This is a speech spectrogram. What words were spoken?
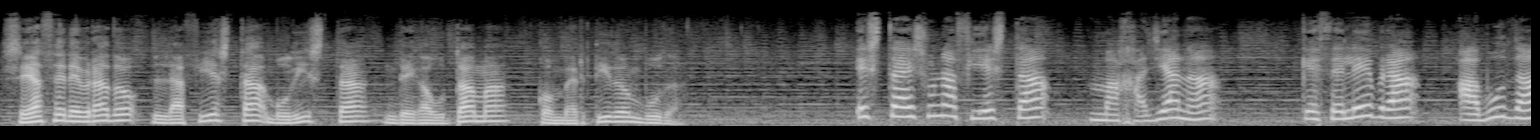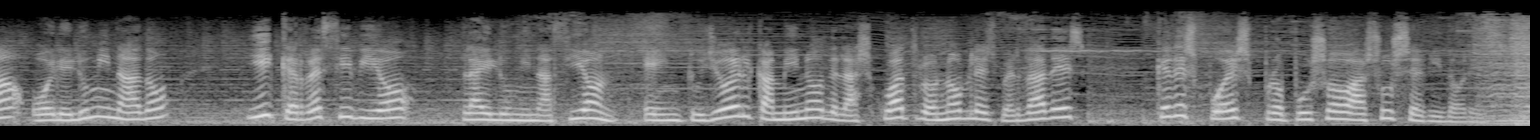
se ha celebrado la fiesta budista de Gautama convertido en Buda. Esta es una fiesta mahayana que celebra a Buda o el iluminado y que recibió la iluminación e intuyó el camino de las cuatro nobles verdades que después propuso a sus seguidores.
